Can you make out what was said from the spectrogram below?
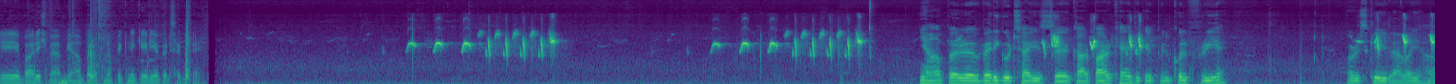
ये बारिश में आप यहाँ पर अपना पिकनिक एरिया कर सकते हैं। यहाँ पर very good size car park है जो कि बिल्कुल फ्री है। और इसके अलावा यहाँ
